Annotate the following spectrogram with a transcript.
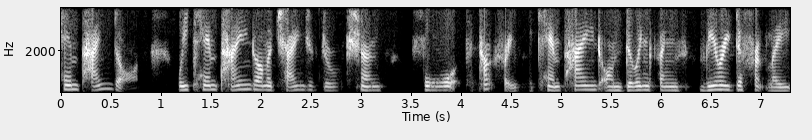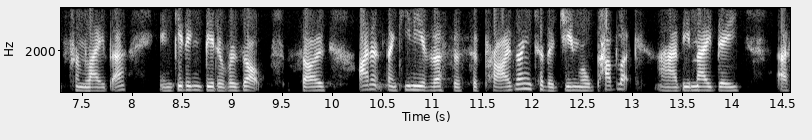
campaigned on. We campaigned on a change of direction for the country. We campaigned on doing things very differently from Labor and getting better results. So I don't think any of this is surprising to the general public. Uh, there may be a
